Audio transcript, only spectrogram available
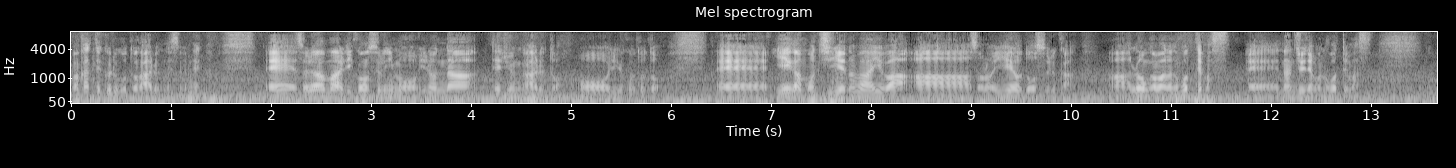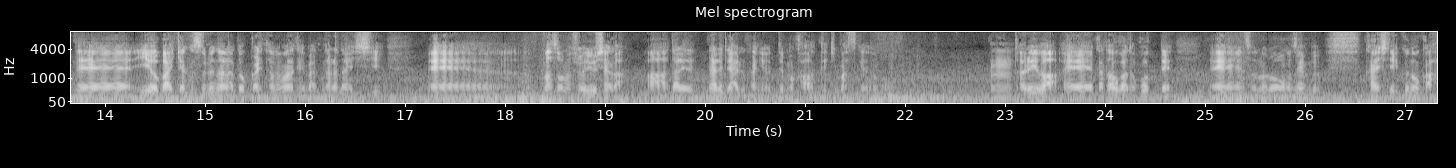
分かってくることがあるんですよね、えー、それはまあ離婚するにもいろんな手順があるということと、えー、家が持ち家の場合はあその家をどうするか。あローンがまだ残ってます、えー、何十年も残ってます。で家を売却するならどっかに頼まなければならないし、えー、まあ、その所有者があ誰誰であるかによっても変わってきますけども、うん、あるいは、えー、片方が残って、えー、そのローンを全部返していくのか。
